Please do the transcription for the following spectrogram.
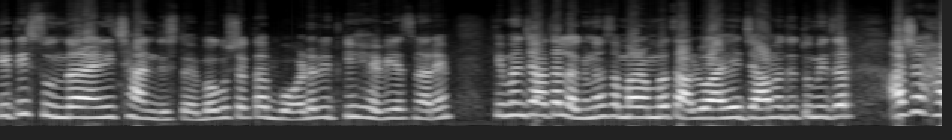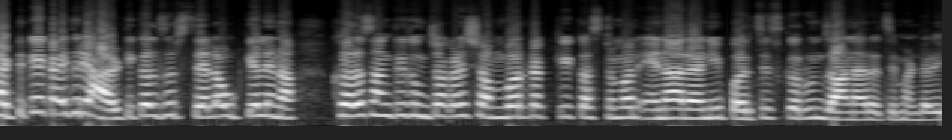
किती सुंदर आणि छान दिसतोय. बघू शकता बॉर्डर इतकी हेवी असणार आहे. की म्हणजे आता लग्न समारंभ चालू आहे ज्यामध्ये तुम्ही जर असे हटके काहीतरी आर्टिकल जर सेल आउट केले ना खरं सांगते तुमच्याकडे शंभर टक्के कस्टमर येणार आणि परचेस करून जाणारच आहे मंडळी.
